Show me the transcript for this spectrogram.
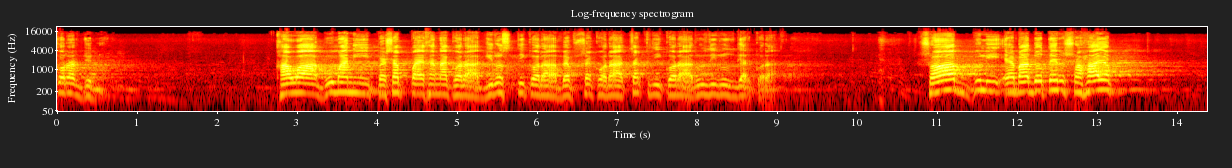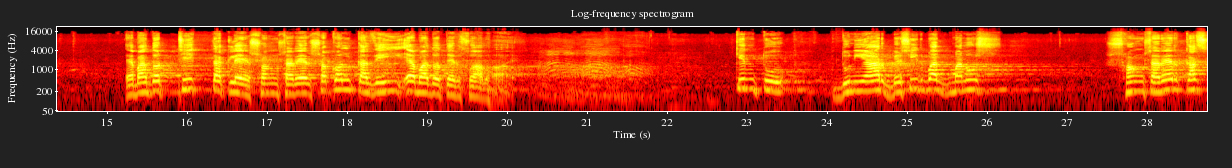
করার জন্য। খাওয়া গুমানি পেশাব পায়খানা করা, গৃহস্থী করা, ব্যবসা করা, চাকরি করা, রুজি রোজগার করা। সবগুলি এবাদতের সহায়ক। এবাদত ঠিক থাকলে সংসারের সকল কাজেই এবাদতের সব হয়। কিন্তু দুনিয়ার বেশিরভাগ মানুষ সংসারের কাজ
